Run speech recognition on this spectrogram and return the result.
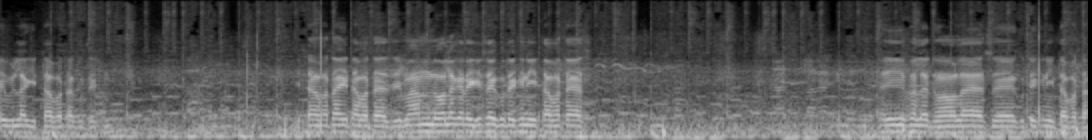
এইবিলাক ইটা ভাটা গোটেইখন। ইটা ভাটা ইটা ভাটা যিমান দূৰলৈকে দেখিছে গোটেইখিনি ইটা ভাটাই আছে। এইফালে ধোঁৱা ওলাই আছে গোটেইখিনি ইটা ভাটা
